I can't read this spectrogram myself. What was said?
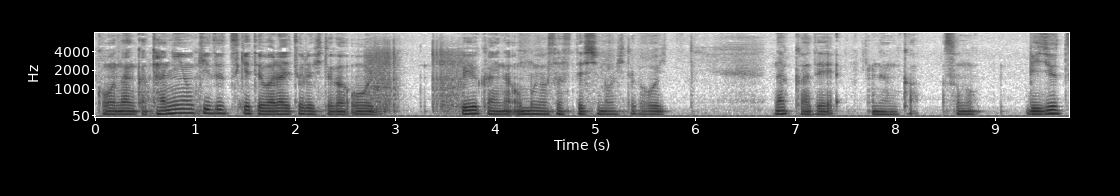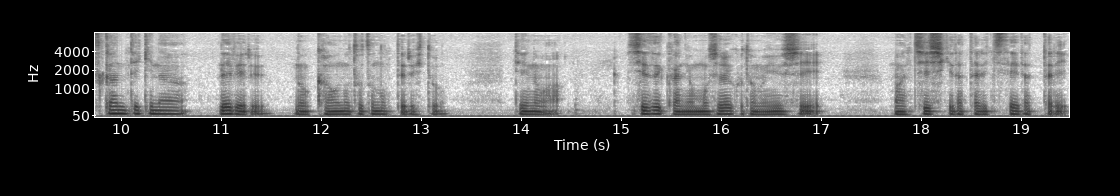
こうなんか他人を傷つけて笑い取る人が多い。不愉快な思いをさせてしまう人が多い。中でなんかその美術館的なレベルの顔の整ってる人っていうのは静かに面白いことも言うし、まあ、知識だったり知性だったり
